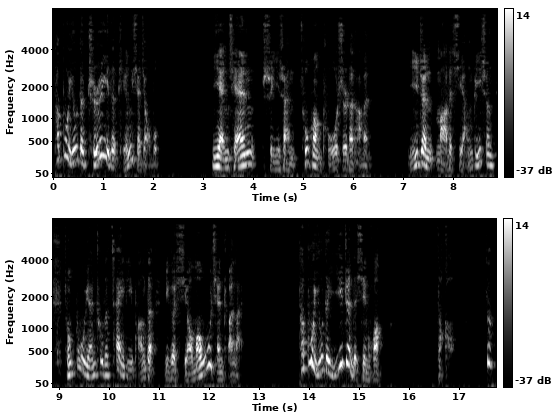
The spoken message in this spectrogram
他不由得迟疑的停下脚步，眼前是一扇粗犷朴实的大门。一阵马的响鼻声从不远处的菜地旁的一个小茅屋前传来，他不由得一阵的心慌。糟糕，这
